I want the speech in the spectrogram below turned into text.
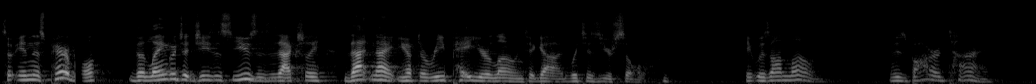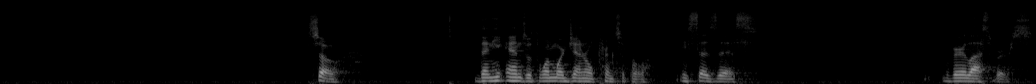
So in this parable, the language that Jesus uses is actually that night you have to repay your loan to God, which is your soul. It was on loan, it was borrowed time. So, then he ends with one more general principle. He says this, the very last verse.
